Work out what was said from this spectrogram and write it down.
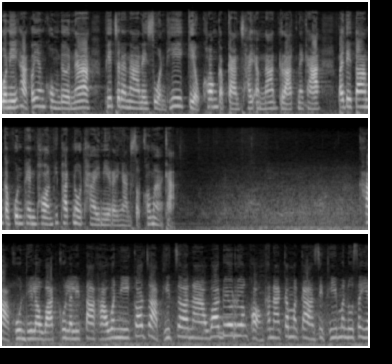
วันนี้ค่ะก็ยังคงเดินหน้าพิจารณาในส่วนที่เกี่ยวข้องกับการใช้อำนาจรัฐนะคะ ไปติดตามกับคุณเพนพรพิพัฒน์โนไทยมีรายงานสดเข้ามาค่ะค่ะคุณธีรวัตรคุณลลิตาคะวันนี้ก็จะพิจารณาว่าด้วยเรื่องของคณะกรรมการสิทธิมนุษย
